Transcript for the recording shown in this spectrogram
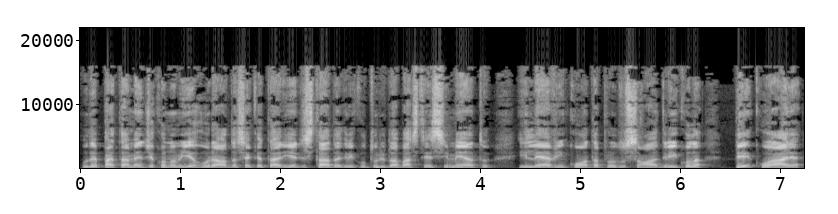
o Departamento de Economia Rural da Secretaria de Estado da Agricultura e do Abastecimento, e leva em conta a produção agrícola, pecuária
